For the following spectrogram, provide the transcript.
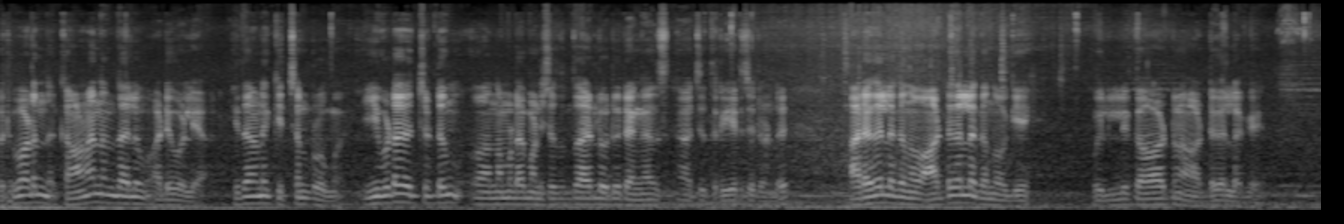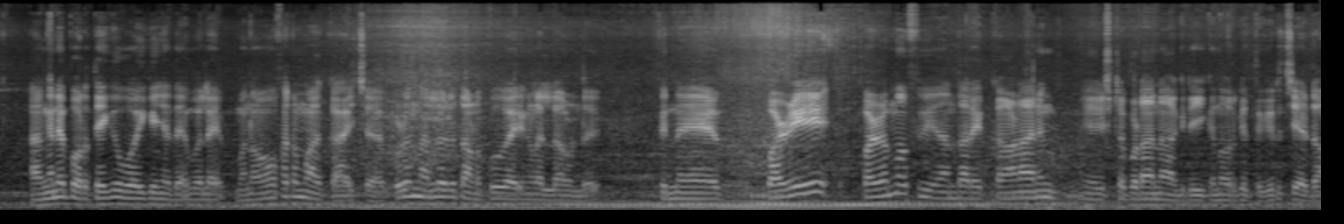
ഒരുപാട് കാണാൻ എന്തായാലും അടിപൊളിയാണ് ഇതാണ് കിച്ചൺ റൂം. ഇവിടെ വെച്ചിട്ടും നമ്മുടെ മനുഷ്യത്വത്തായിട്ടുള്ള ഒരു രംഗം ചിത്രീകരിച്ചിട്ടുണ്ട്. അരകല്ലൊക്കെ ആട്ടുകല്ലൊക്കെ നോക്കിയേ. വലിയ കാട്ടിന് ആട്ടുകല്ലൊക്കെ. അങ്ങനെ പുറത്തേക്ക് പോയി കഴിഞ്ഞാൽ അതേപോലെ മനോഹരമായ കാഴ്ച. എപ്പോഴും നല്ലൊരു തണുപ്പ് കാര്യങ്ങളെല്ലാം ഉണ്ട്. പിന്നെ പഴയ പഴമ എന്താ പറയുക കാണാനും ഇഷ്ടപ്പെടാനും ആഗ്രഹിക്കുന്നവർക്ക് തീർച്ചയായിട്ടും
